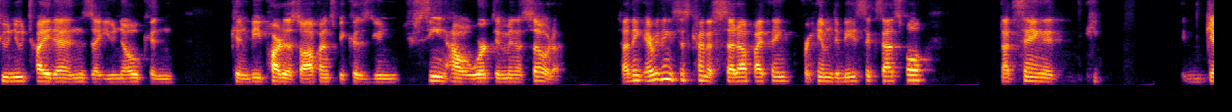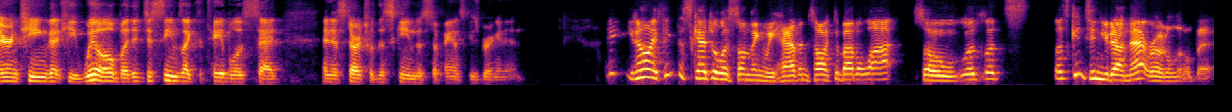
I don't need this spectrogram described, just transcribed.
two new tight ends that you know can can be part of this offense because you've seen how it worked in Minnesota. So I think everything's just kind of set up. I think for him to be successful. Not saying that he guaranteeing that he will, but it just seems like the table is set and it starts with the scheme that Stefanski's bringing in. You know, I think the schedule is something we haven't talked about a lot. So let's let's continue down that road a little bit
